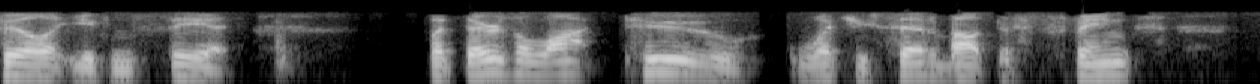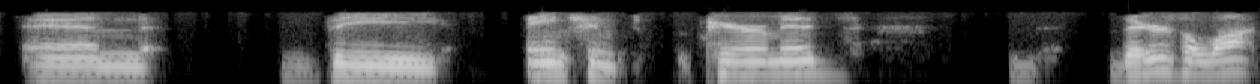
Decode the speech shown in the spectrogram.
feel it, you can see it. But there's a lot to what you said about the Sphinx and the ancient pyramids. There's a lot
